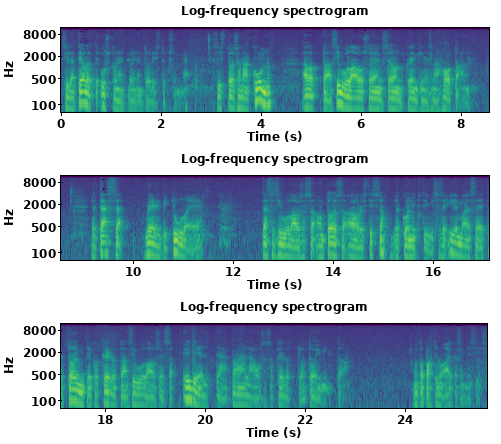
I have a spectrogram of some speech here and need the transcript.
sillä te olette uskoneet meidän todistuksemme. Siis tuo sana kun aloittaa sivulauseen, se on krenkinen sana hotan. Ja tässä verbi tulee. Tässä sivulausassa on toisessa auristissa ja konjunktiivissa. Se ilmaisee, että toiminteko kerrotaan sivulauseessa edeltää pääläosassa kerrottua toimintaa on tapahtunut aikaisemmin siis.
